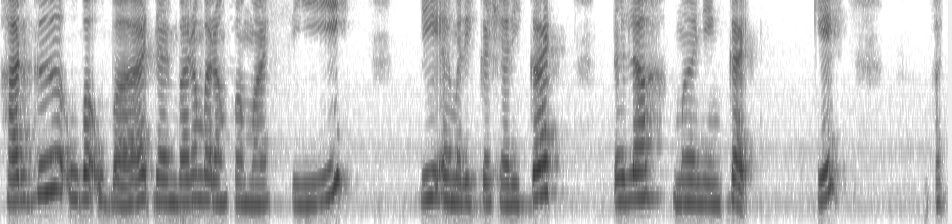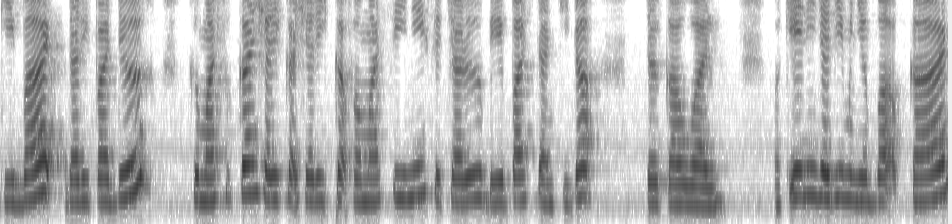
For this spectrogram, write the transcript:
Harga ubat-ubat dan barang-barang farmasi di Amerika Syarikat telah meningkat. Okay. Akibat daripada kemasukan syarikat-syarikat farmasi ini secara bebas dan tidak terkawal. Okey, ini jadi menyebabkan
